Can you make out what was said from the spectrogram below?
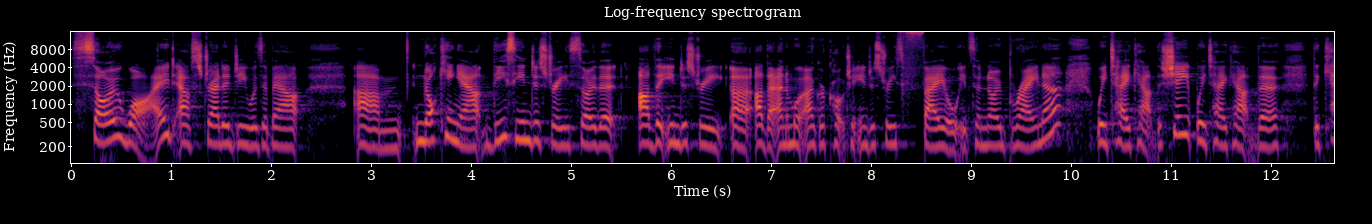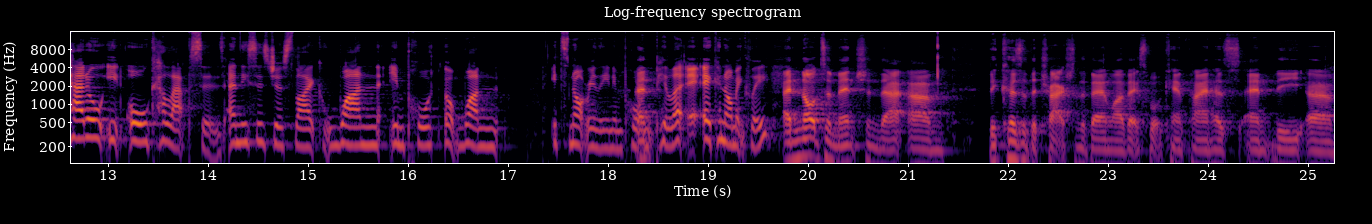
so wide. Our strategy was about um, knocking out this industry so that other industry, uh, other animal agriculture industries fail. It's a no-brainer. We take out the sheep, we take out the the cattle, it all collapses. And this is just like one important uh, one. It's not really an important and, pillar economically. And not to mention that. Um, because of the traction the ban live export campaign has and the um,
